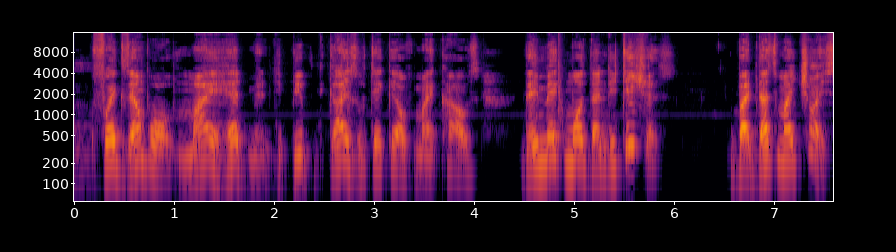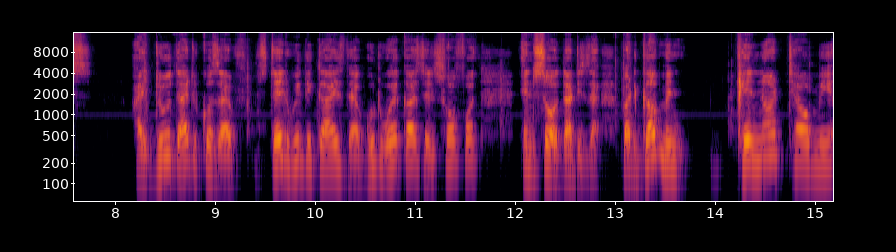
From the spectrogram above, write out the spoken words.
Mm. For example, my headmen, the people, the guys who take care of my cows, they make more than the teachers. But that's my choice. I do that because I've stayed with the guys, they're good workers and so forth. And so that is that. But government cannot tell me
